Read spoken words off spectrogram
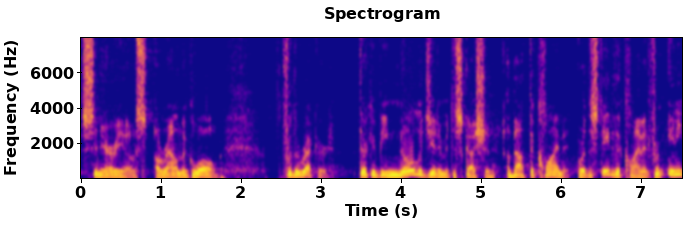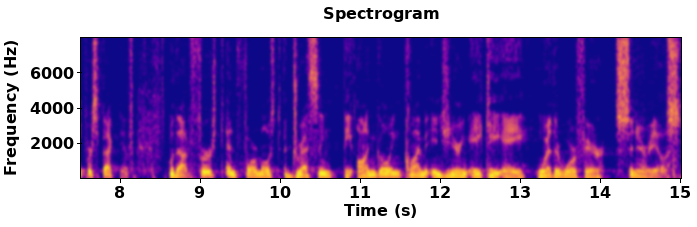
scenarios around the globe. For the record, there can be no legitimate discussion about the climate or the state of the climate from any perspective without first and foremost addressing the ongoing climate engineering, aka weather warfare scenarios.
